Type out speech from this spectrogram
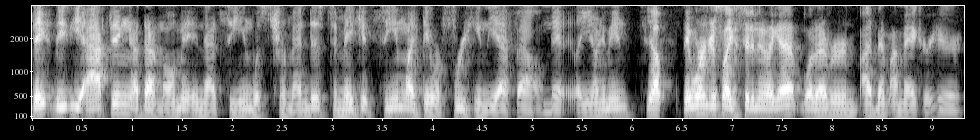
they, the, the acting at that moment in that scene was tremendous to make it seem like they were freaking the f out, and they, like, you know what I mean? Yep. They weren't just like sitting there like, eh, whatever. I met my maker here.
